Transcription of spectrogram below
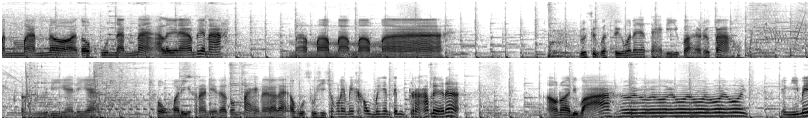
มันๆหน่อยตัวคูณหนาๆเลยนะเพื่อนนะ มามามามามารู้สึกว่าซื้อว่าน่าจะแตกดีกว่าหรือเปล่า เออ นี่ไง นี่ไง ชงมาดีขนาดนี้แล้วต้องแตกหน่อยแล้วแหละโอ้โหซูชิช่องแรกไม่เข้าไม่งั้นเต็มกราฟเลยนะ เอาหน่อยดิวะ เฮ้ยเฮ้ยเฮ้ยเฮ้ยเฮ้ยเฮ้ยเฮ้ยอย่างนี้ไม่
